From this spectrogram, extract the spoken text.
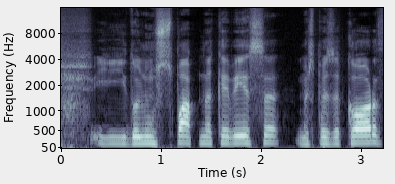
e dou-lhe um sopapo na cabeça, mas depois acordo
